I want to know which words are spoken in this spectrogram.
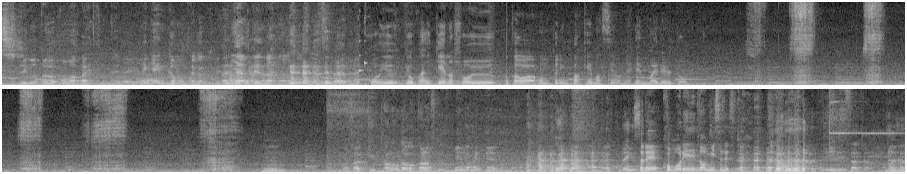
仕事が細かいですよね。で原価も高くて何やってんだって話。こういう魚介系の醤油とかは本当に化けますよね。メンマ入れると。うん。さっき頼んだばっかなんですけど麺が入ってないんだよでそれ小盛りのミスですね な。エリサちゃんの。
